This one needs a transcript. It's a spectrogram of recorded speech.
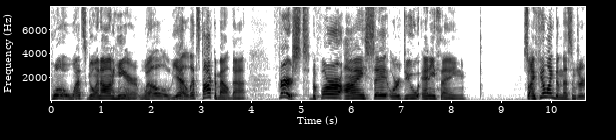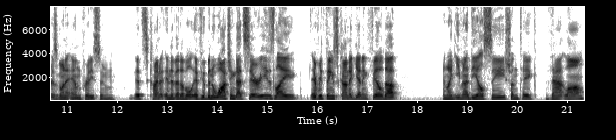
whoa, what's going on here? Well, yeah, let's talk about that. First, before I say or do anything, so I feel like The Messenger is going to end pretty soon. It's kind of inevitable. If you've been watching that series, like, everything's kind of getting filled up. And, like, even a DLC shouldn't take that long.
